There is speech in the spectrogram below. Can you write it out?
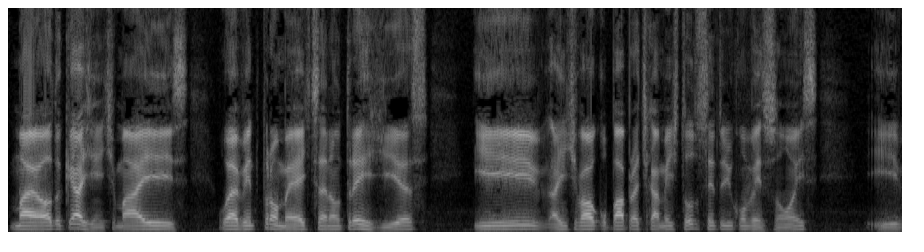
maior do que a gente. Mas o evento promete, serão três dias e a gente vai ocupar praticamente todo o centro de convenções e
